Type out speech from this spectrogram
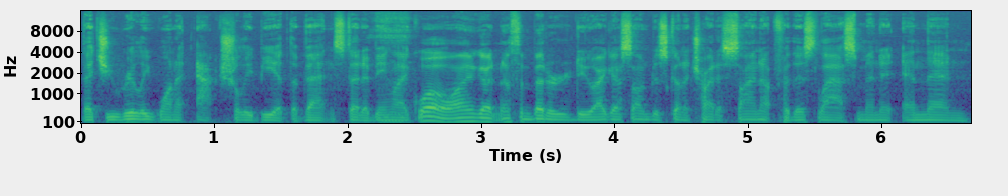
that you really want to actually be at the event instead of being like, well, I ain't got nothing better to do. I guess I'm just going to try to sign up for this last minute and then,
